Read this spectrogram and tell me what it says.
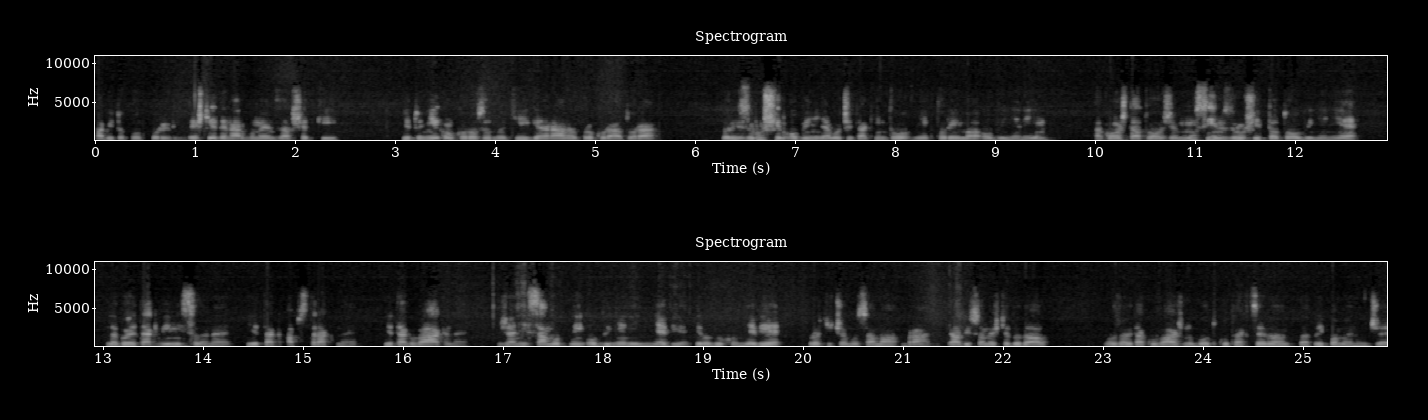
aby to podporili. Ešte jeden argument za všetky. Je tu niekoľko rozhodnutí generálneho prokurátora, ktorý zrušil obvinenia voči takýmto niektorým obvineným a konštatoval, že musím zrušiť toto obvinenie, lebo je tak vymyslené, je tak abstraktné, je tak vágne, že ani samotný obvinený nevie. Jednoducho nevie, proti čomu sa má brániť. Ja by som ešte dodal možno aj takú vážnu bodku, tak chcem pripomenúť, že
